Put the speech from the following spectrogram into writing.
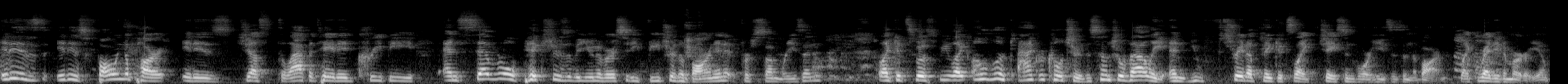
it is, it is falling apart. It is just dilapidated, creepy, and several pictures of the university feature the barn in it for some reason. Like it's supposed to be like, oh look, agriculture, the Central Valley, and you straight up think it's like Jason Voorhees is in the barn, like ready to murder you.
